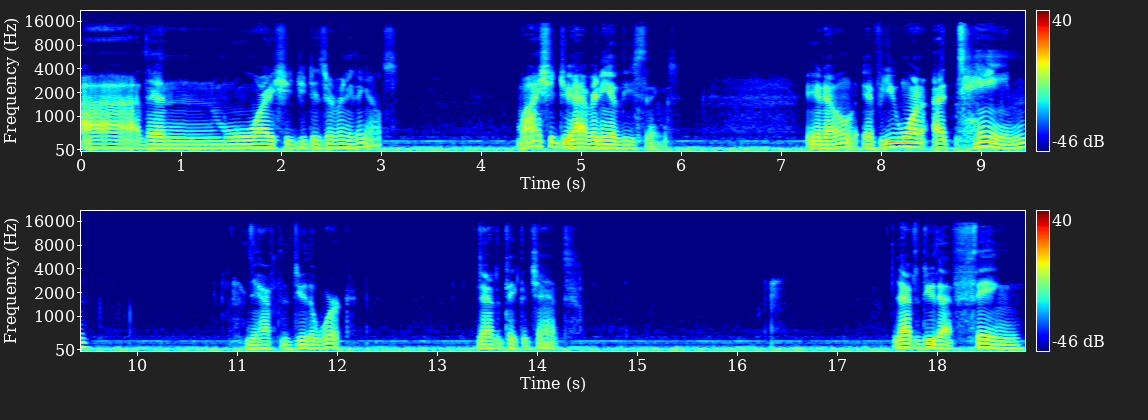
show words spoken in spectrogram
Ah, then why should you deserve anything else? Why should you have any of these things? You know, if you want to attain, you have to do the work. You have to take the chance. You have to do that thing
